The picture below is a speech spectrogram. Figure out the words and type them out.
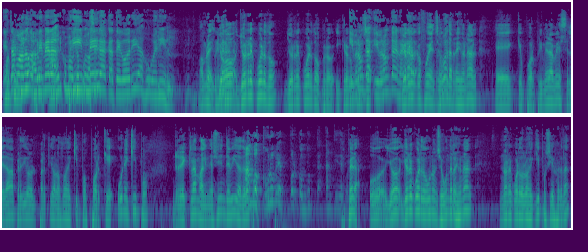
Estamos hablando a de primera, A ver cómo primera categoría juvenil. Hombre, Primera yo, yo recuerdo, yo recuerdo, pero y creo que Y fue en bronca, se- y bronca en la yo grada, creo que fue en segunda supuesto. regional eh, que por primera vez se le daba perdido el partido a los dos equipos porque un equipo reclama alineación indebida otro. Ambos clubes por conducta antideportiva. Espera, uh, yo, yo recuerdo uno en segunda regional, no recuerdo los equipos si es verdad,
